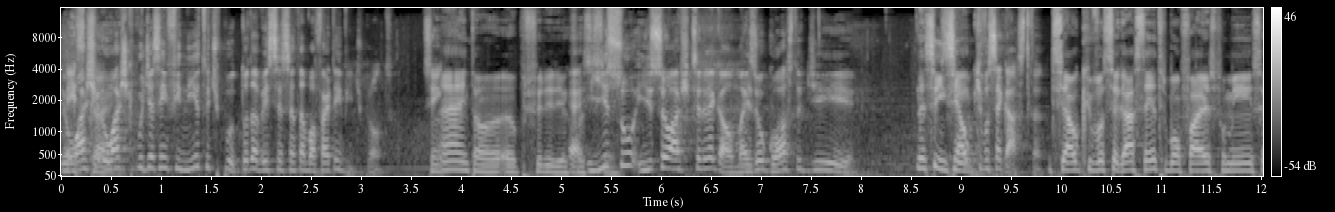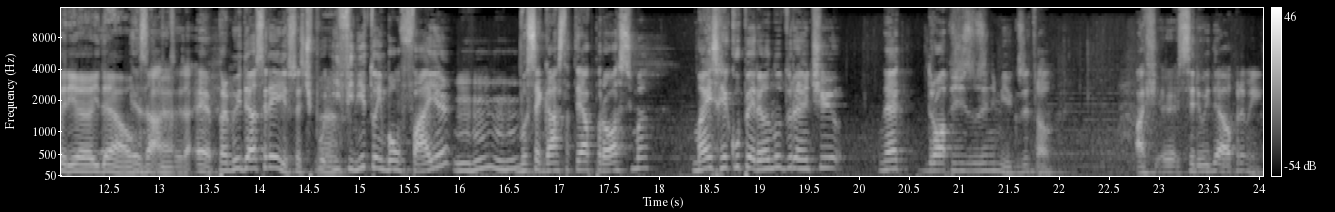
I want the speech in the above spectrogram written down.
Eu É acho, estranho. eu acho que podia ser infinito, tipo, toda vez que você senta uma oferta tem 20, pronto. Sim. É, então, eu preferiria que É, fosse. assim. isso, isso eu acho que seria legal, mas eu gosto de Assim, ser sim. algo que você gasta. Se é algo que você gasta entre bonfires, por mim seria ideal. Exato, É. exato. É, pra mim o ideal seria isso. É tipo, É. infinito em bonfire, Uhum, uhum. você gasta até a próxima, mas recuperando durante, né, drops dos inimigos e tal. Acho, é, seria o ideal pra mim.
